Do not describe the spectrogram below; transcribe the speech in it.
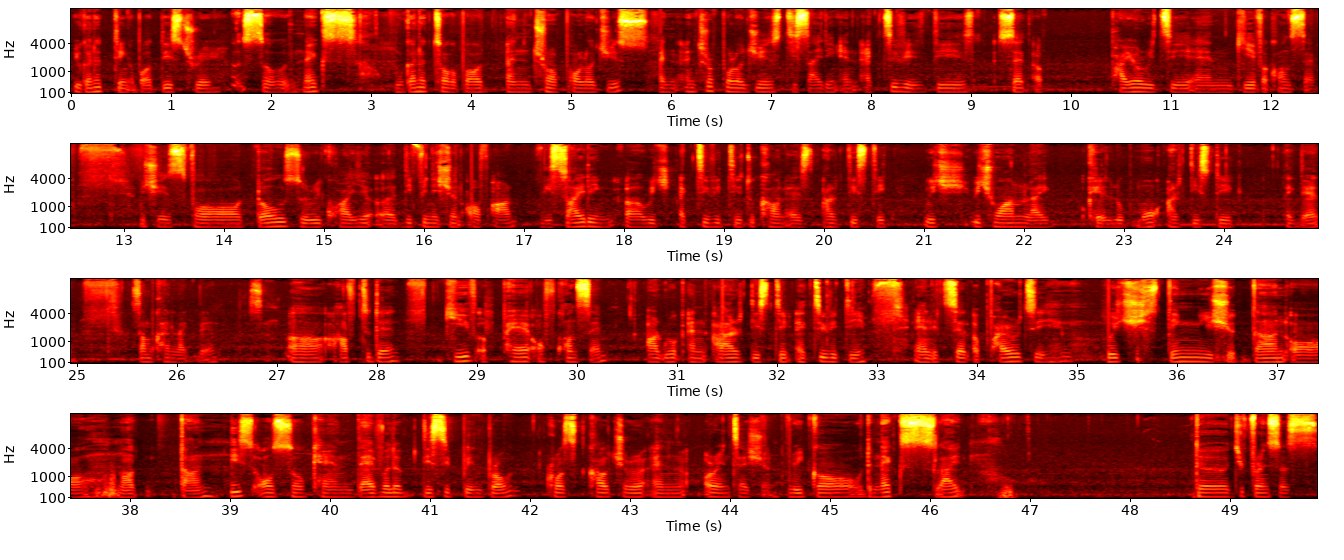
you're gonna think about these three. So next, I'm gonna talk about anthropologists. An anthropologist deciding an activity, set a priority, and give a concept which is for those who require a definition of art, deciding uh, which activity to count as artistic, which which one like okay look more artistic like that, some kind like that. uh, after that give a pair of concept artwork and artistic activity and it set a priority which thing you should done or not done this also can develop discipline broad cross cultural and orientation. We go the next slide. The differences.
